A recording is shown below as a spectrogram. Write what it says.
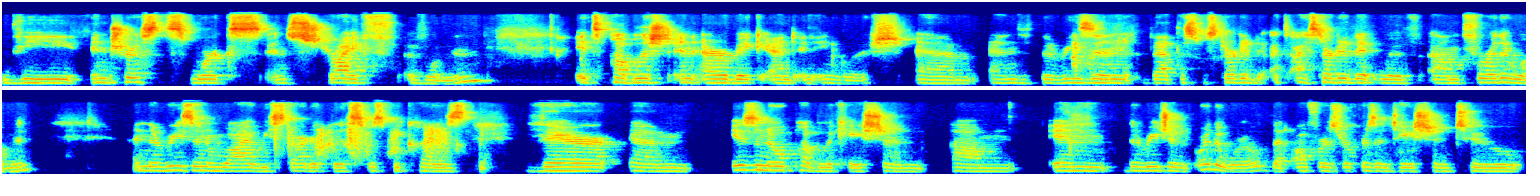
the interests, works, and strife of women. It's published in Arabic and in English. Um, and the reason that this was started, I started it with um, For Other Women. And the reason why we started this was because there um, is no publication um, in the region or the world that offers representation to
